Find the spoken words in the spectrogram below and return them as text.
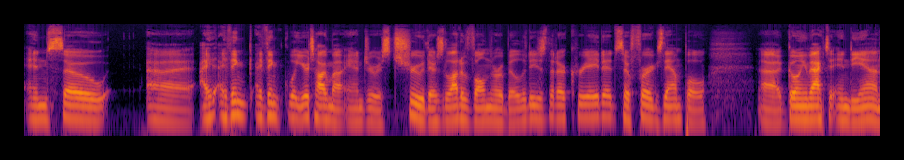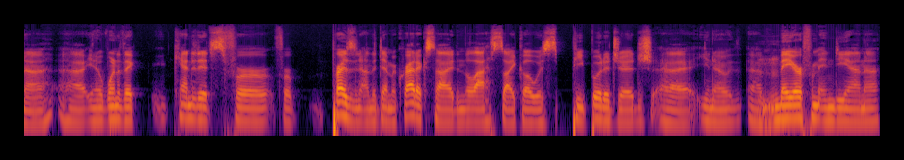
and so uh, I, I, think I think what you're talking about, Andrew, is true. There's a lot of vulnerabilities that are created. So, for example, uh, going back to Indiana, uh, you know, one of the candidates for for president on the Democratic side in the last cycle was Pete Buttigieg, uh, you know, mm-hmm. mayor from Indiana,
